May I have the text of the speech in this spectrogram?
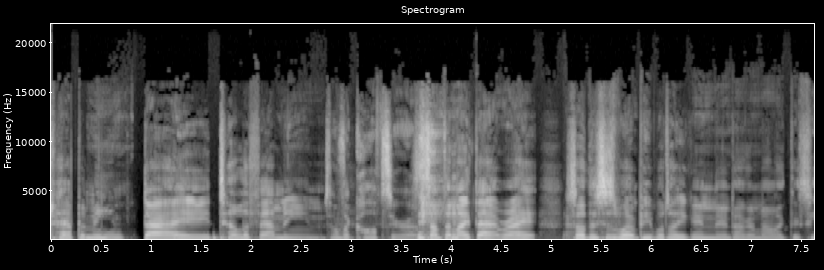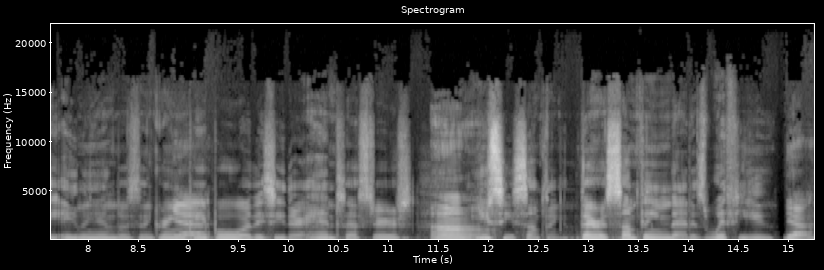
tryptamine, ditelifamine. Sounds like cough syrup. Something like that, right? So this is what people take and they're talking about, like they see aliens, or see green Yeah. people, or they see their ancestors. Oh, You see something. There is something that is with you Yeah.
